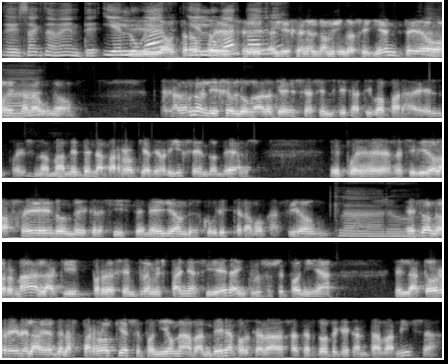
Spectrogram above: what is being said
Exactamente. ¿Y el lugar? Y, otro, el pues, lugar, eh, eligen el domingo siguiente o cada uno. Cada uno elige un lugar que sea significativo para él. Pues normalmente es la parroquia de origen donde has eh, pues recibido la fe, donde creciste en ella, donde descubriste la vocación. Claro. Es lo normal. Aquí, por ejemplo, en España sí era, incluso se ponía en la torre de, la, de las parroquias se ponía una bandera por cada sacerdote que cantaba misa.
